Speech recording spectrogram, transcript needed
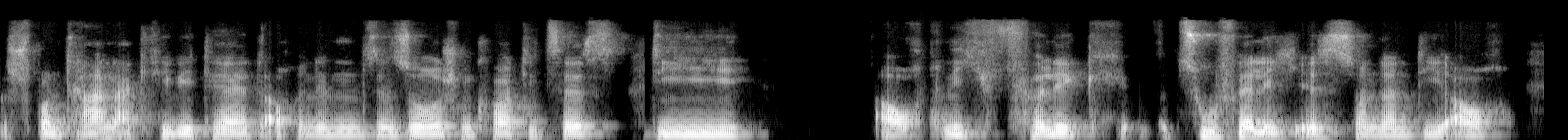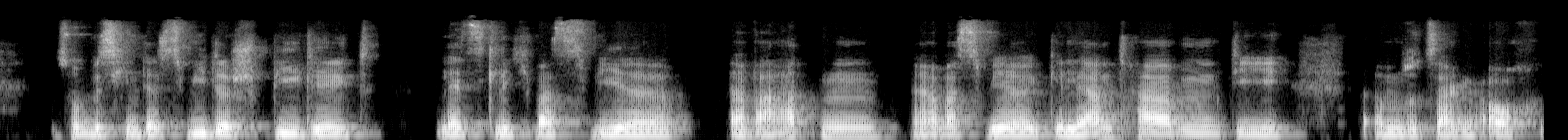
Spontanaktivität auch in den sensorischen Kortizes, die auch nicht völlig zufällig ist, sondern die auch so ein bisschen das widerspiegelt, letztlich, was wir erwarten, ja, was wir gelernt haben, die ähm, sozusagen auch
